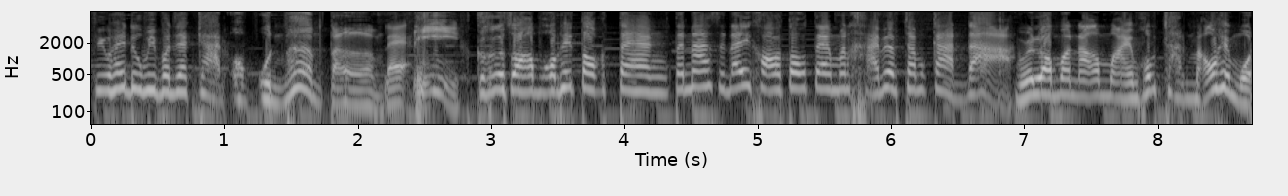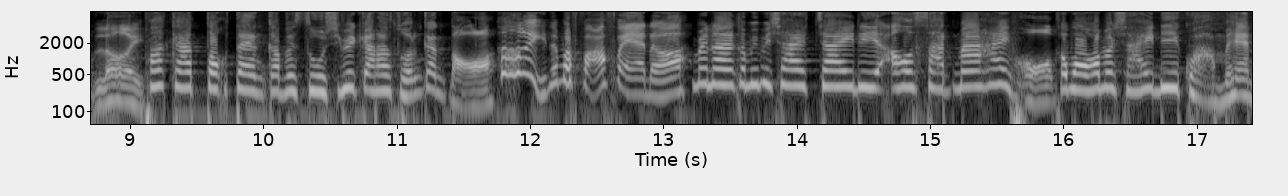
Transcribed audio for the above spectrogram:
ฟิลให้ดูมีบรรยากาศอบอุ่นเพิ่มเติม และนี่ก็คือส่วนของผมที่ตกแต่ง แต่น่าเสียดายของตกแต่งมันขายแบบจำกัดด่าเวลามานาใหม่ผมจัดเมาส์ให้หมดเลยพื่อการตกแต่งกลับไปสู่ชีวิตการทำสวนกันต่อเฮ้ยนั่นมันฝาแฝดเหรอไม่นานก็มีพี่ชายใจดีเอาสัตว์มาให้ผมเขาบอกว่ามันใช้ดีกว่าแม่น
